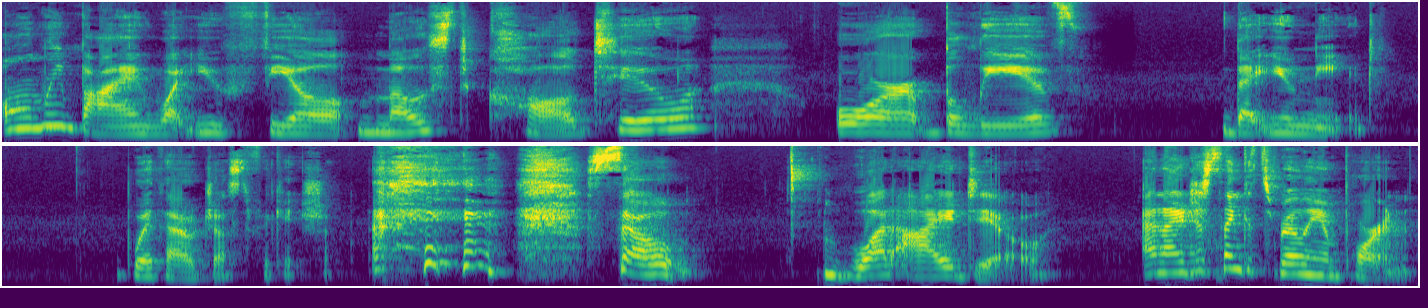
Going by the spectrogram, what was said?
only buying what you feel most called to or believe that you need without justification. so, what I do, and I just think it's really important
